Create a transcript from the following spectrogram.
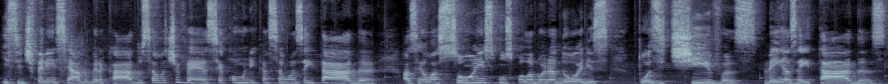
e se diferenciar no mercado se ela tivesse a comunicação azeitada, as relações com os colaboradores positivas, bem azeitadas.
